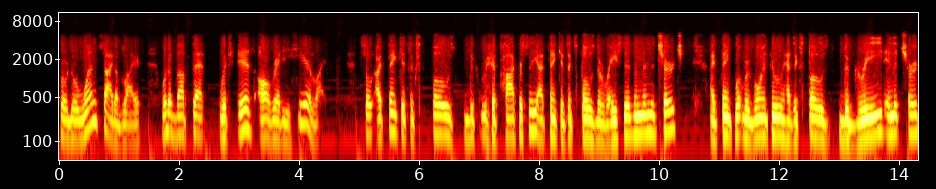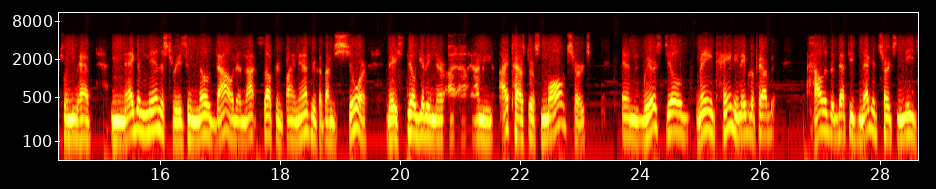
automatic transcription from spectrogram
for the one side of life, what about that which is already here life? So I think it's exposed the hypocrisy. I think it's exposed the racism in the church. I think what we're going through has exposed the greed in the church when you have mega ministries who no doubt are not suffering financially because I'm sure they're still getting their. I, I mean, I pastor a small church, and we're still maintaining, able to pay. Our, how is it that these mega churches needs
